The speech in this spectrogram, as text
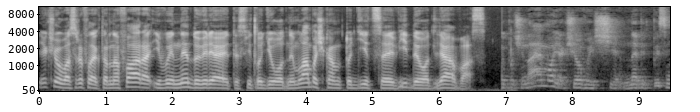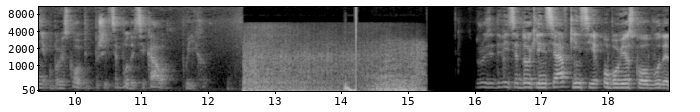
Якщо у вас рефлекторна фара і ви не довіряєте світлодіодним лампочкам, тоді це відео для вас. Ми починаємо. Якщо ви ще не підписані, обов'язково підпишіться. Буде цікаво. Поїхали. Друзі, дивіться до кінця. В кінці обов'язково буде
